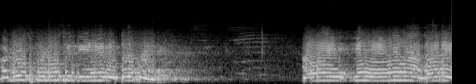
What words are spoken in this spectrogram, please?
અડોશ પડોશી નિર્ણય લીધો હોય. અને એ નિર્ણયના આધારે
